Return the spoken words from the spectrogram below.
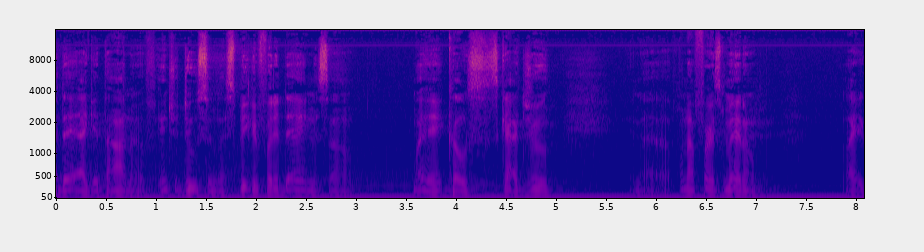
Today, I get the honor of introducing the speaker for the day, and it's um, my head coach, Scott Drew. And uh, when I first met him, like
